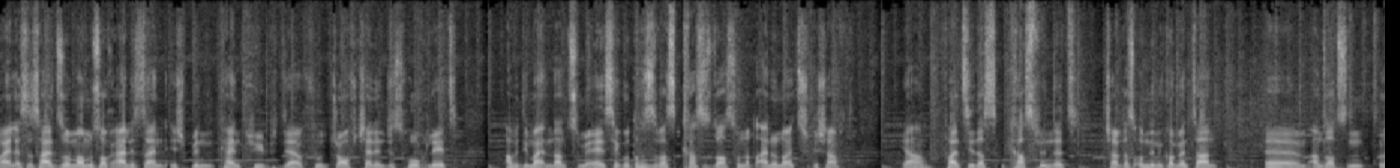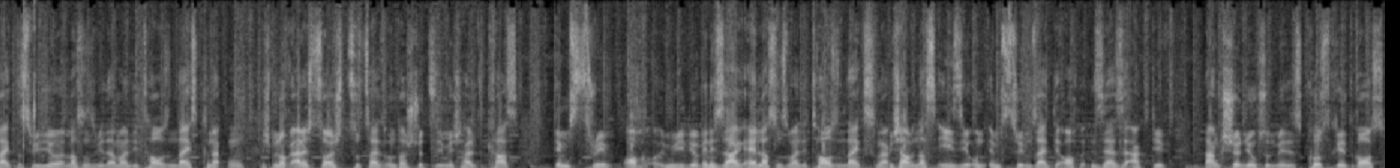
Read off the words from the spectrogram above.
Weil es ist halt so, man muss auch ehrlich sein, ich bin kein Typ, der Food Draft Challenges hochlädt. Aber die meinten dann zu mir, ey Seko, das ist was krasses, du hast 191 geschafft. Ja, falls ihr das krass findet, schreibt das unten in den Kommentaren. Ähm, ansonsten, like das Video, lass uns wieder mal die 1000 Likes knacken. Ich bin auch ehrlich zu euch, zurzeit unterstützt ihr mich halt krass. Im Stream, auch im Video. Wenn ich sage, ey, lass uns mal die 1000 Likes knacken. Wir schaffen das easy und im Stream seid ihr auch sehr, sehr aktiv. Dankeschön, Jungs und Mädels. Kuss geht raus.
